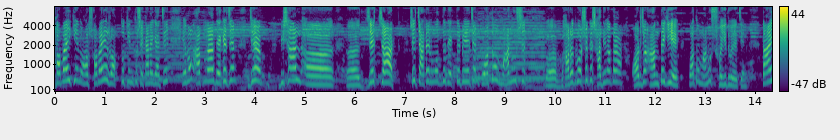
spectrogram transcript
সবাই কিন্তু সবাই রক্ত কিন্তু সেখানে গেছে। এবং আপনারা দেখেছেন যে বিশাল যে চার্ট সেই চার্টের মধ্যে দেখতে পেয়েছেন কত মানুষ ভারতবর্ষকে স্বাধীনতা অর্জন, আনতে গিয়ে কত মানুষ শহীদ হয়েছেন। তাই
